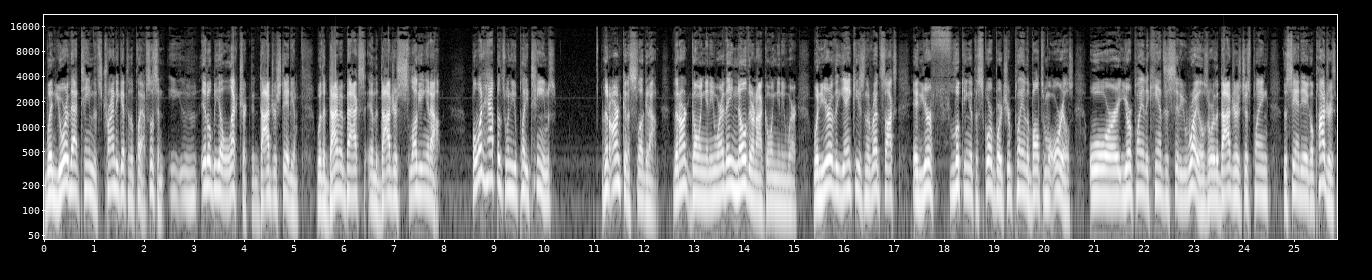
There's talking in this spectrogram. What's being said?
when you're that team that's trying to get to the playoffs. Listen, it'll be electric at Dodger Stadium with the Diamondbacks and the Dodgers slugging it out. But what happens when you play teams that aren't going to slug it out? that aren't going anywhere. They know they're not going anywhere. When you're the Yankees and the Red Sox and you're looking at the scoreboard, you're playing the Baltimore Orioles or you're playing the Kansas City Royals or the Dodgers just playing the San Diego Padres.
